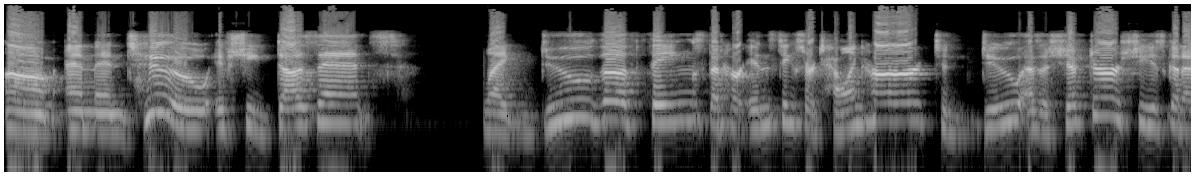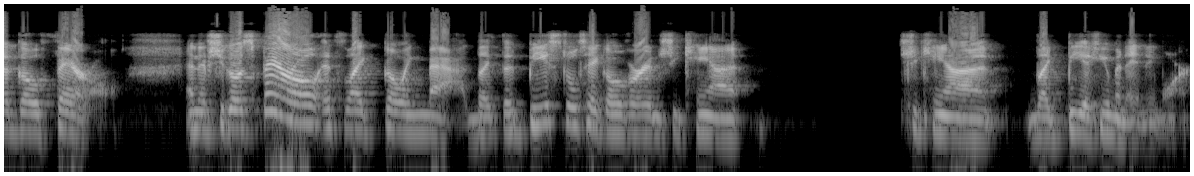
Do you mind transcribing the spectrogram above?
Um, and then two, if she doesn't like do the things that her instincts are telling her to do as a shifter, she's gonna go feral. And if she goes feral, it's like going mad. Like the beast will take over and she can't she can't like be a human anymore.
